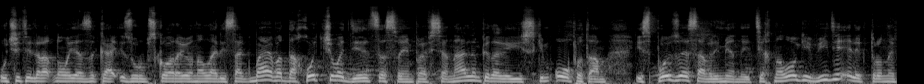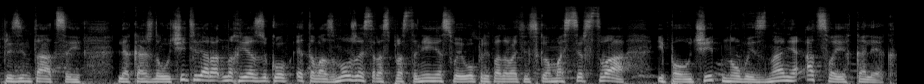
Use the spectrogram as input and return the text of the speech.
Учитель родного языка из Урубского района Лариса Акбаева доходчиво делится своим профессиональным педагогическим опытом, используя современные технологии в виде электронной презентации. Для каждого учителя родных языков это возможность распространения своего преподавательского мастерства и получить новые знания от своих коллег.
